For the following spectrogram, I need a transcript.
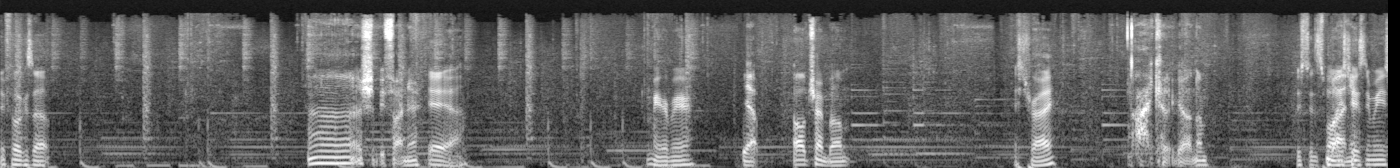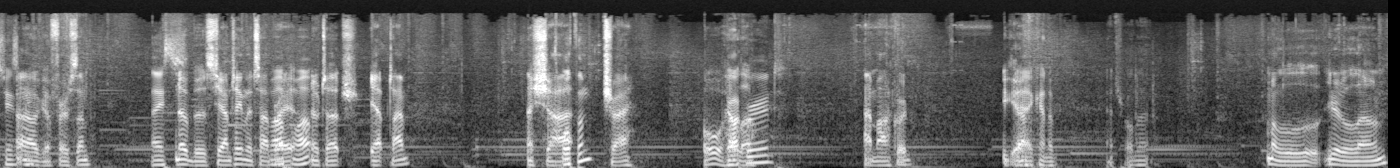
Let me focus up. Uh, it should be fine here. Yeah, yeah. Mirror, mirror. Yep. I'll try and bump. Nice try. I could have gotten him. Boosted small. He's chasing me. He's chasing I'll me. go first then. Nice. No boost. Yeah, I'm taking the top up, right. Up. No touch. Yep, time. Nice shot. Both of them. Try. Oh, You're hello. awkward. I'm awkward. You go. Yeah, I kind of natural that. I'm a l- you're alone.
